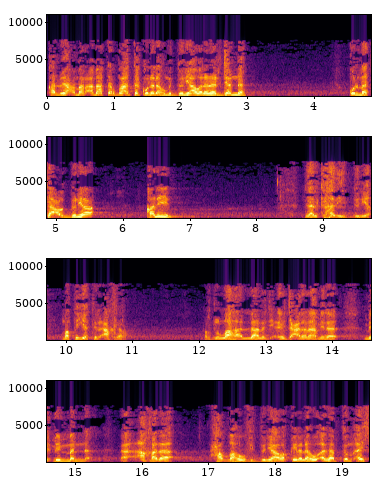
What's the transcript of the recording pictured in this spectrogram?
قال له يا عمر أما ترضى أن تكون لهم الدنيا ولنا الجنة؟ قل متاع الدنيا قليل. لذلك هذه الدنيا مطية الآخرة. أرجو الله أن لا يجعلنا من ممن أخذ حظه في الدنيا وقيل له أذهبتم إيش؟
